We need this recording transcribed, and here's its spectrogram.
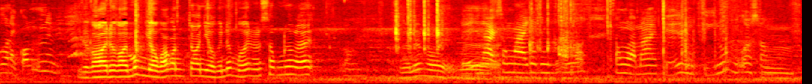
mưa này con được rồi được rồi múc nhiều quá con cho nhiều cái nước mới nó sốc nước đấy. Vâng. vừa nước thôi. Đấy. này xong mai cho thêm nữa. Xong là mai thế thêm một tí nước nữa là xong. Ừ.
